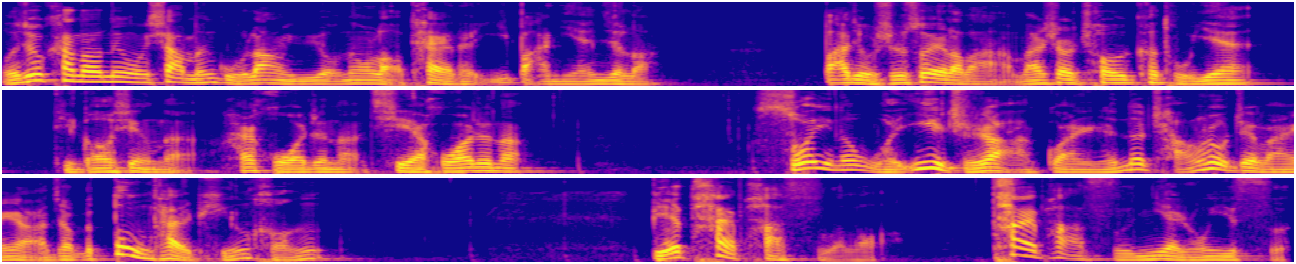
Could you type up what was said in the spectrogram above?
我就看到那种厦门鼓浪屿有那种老太太，一把年纪了，八九十岁了吧，完事儿抽一颗土烟，挺高兴的，还活着呢，且活着呢。所以呢，我一直啊管人的长寿这玩意儿啊叫个动态平衡。别太怕死了，太怕死你也容易死，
